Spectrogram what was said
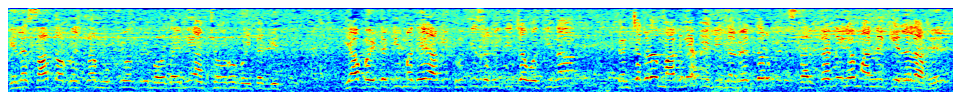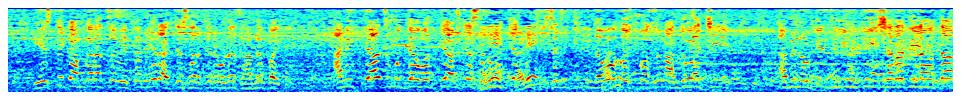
गेल्या सात ऑगस्टला मुख्यमंत्री महोदयांनी आमच्याबरोबर बैठक घेतली. या बैठकीमध्ये आम्ही कृती समितीच्या वतीनं त्यांच्याकडे मागणी केली नव्हे तर सरकारने हे मान्य केलेलं आहे. एस टी कामगारांचं वेतन हे राज्य सरकार एवढं झालं पाहिजे. आणि त्याच मुद्द्यावरती आमच्या सर्वांच्या कृती समितीने नऊ ऑगस्टपासून आंदोलनाची आम्ही नोटीस दिली होती इशारा दिला होता.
